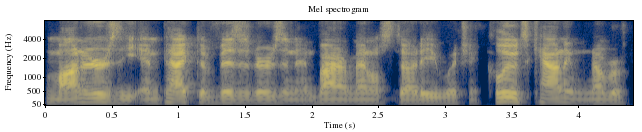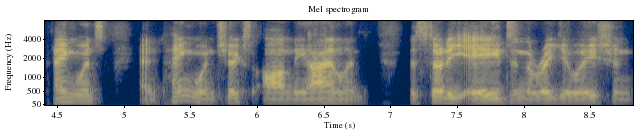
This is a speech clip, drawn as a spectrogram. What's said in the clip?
monitors the impact of visitors and environmental study, which includes counting the number of penguins and penguin chicks on the island. The study aids in the regulation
